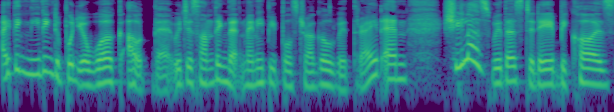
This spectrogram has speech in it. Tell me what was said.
I think, needing to put your work out there, which is something that many people struggle with, right? And Sheila's with us today because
